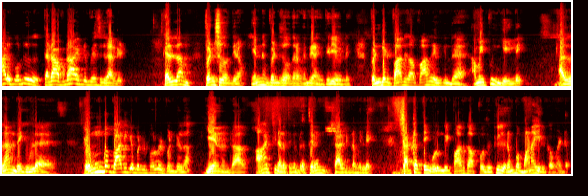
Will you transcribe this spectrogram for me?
ஆளுக்கு ஒன்று தடாபுடா என்று பேசுகிறார்கள். எல்லாம் பெண் சுதந்திரம். என்ன பெண் சுதந்திரம் என்று எனக்கு தெரியவில்லை. பெண்கள் பாதுகாப்பாக இருக்கின்ற அமைப்பு இங்கே இல்லை. அதுதான் இன்றைக்கு உள்ள ரொம்ப பாதிக்கப்பட்டிருப்பவர்கள் பெண்கள் தான். ஏனென்றால் ஆட்சி நடத்துகின்ற திறன் ஸ்டாலினிடம் இல்லை. சட்டத்தை ஒழுங்கை பாதுகாப்பதற்கு ரொம்ப மன இருக்க வேண்டும்.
